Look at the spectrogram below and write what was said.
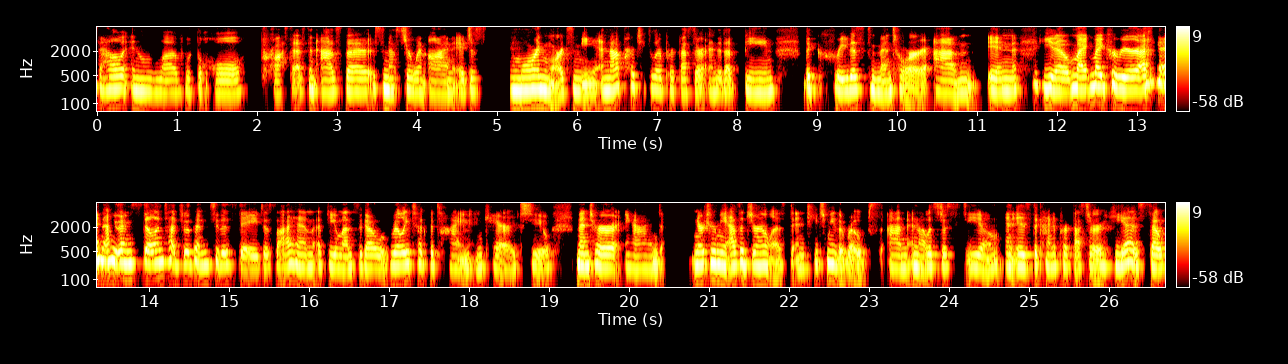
fell in love with the whole process and as the semester went on it just more and more to me. And that particular professor ended up being the greatest mentor um, in, you know, my my career. And I'm still in touch with him to this day. Just saw him a few months ago. Really took the time and care to mentor and nurture me as a journalist and teach me the ropes. Um, and that was just, you know, and is the kind of professor he is. So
